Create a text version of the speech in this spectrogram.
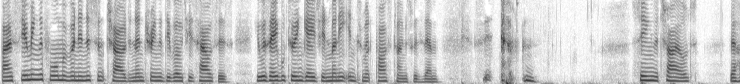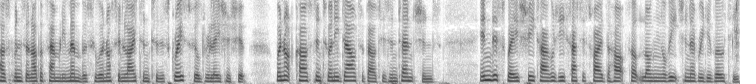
By assuming the form of an innocent child and entering the devotees' houses, he was able to engage in many intimate pastimes with them. Seeing the child, their husbands and other family members who were not enlightened to this grace filled relationship were not cast into any doubt about his intentions. In this way, Sri Thakurji satisfied the heartfelt longing of each and every devotee.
